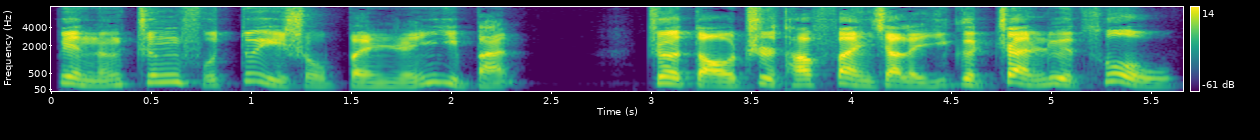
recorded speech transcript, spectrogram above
便能征服对手本人一般。这导致他犯下了一个战略错误。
